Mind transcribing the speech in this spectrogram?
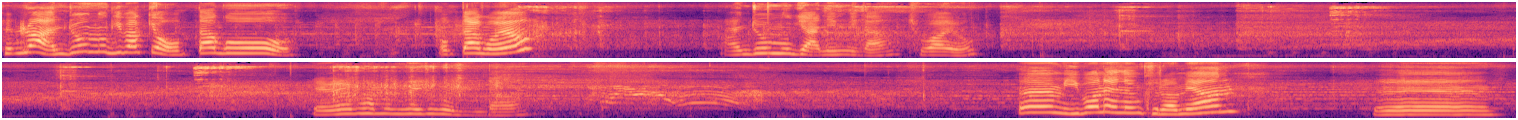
별로 안 좋은 무기밖에 없다고 없다고요? 안 좋은 무기 아닙니다. 좋아요. 레벨업 한번 해주고 있습니다. 음 이번에는 그러면 음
